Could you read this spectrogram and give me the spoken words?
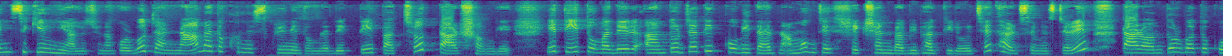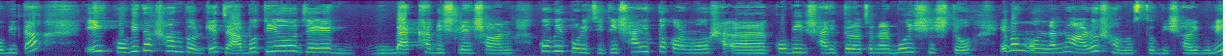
এমসিকিউ নিয়ে আলোচনা করব, যার নাম এতক্ষণ স্ক্রিনে তোমরা দেখতেই পাচ্ছ, তার সঙ্গে। এটি তোমাদের আন্তর্জাতিক কবিতা নামক যে সেকশন বা বিভাগটি রয়েছে থার্ড সেমিস্টারের তার অন্তর্গত কবিতা। এই কবিতা সম্পর্কে যাবতীয় যে ব্যাখ্যা বিশ্লেষণ, কবি পরিচিতি, সাহিত্যকর্ম কবির সাহিত্য রচনার বৈশিষ্ট্য এবং অন্যান্য আরও সমস্ত বিষয়গুলি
